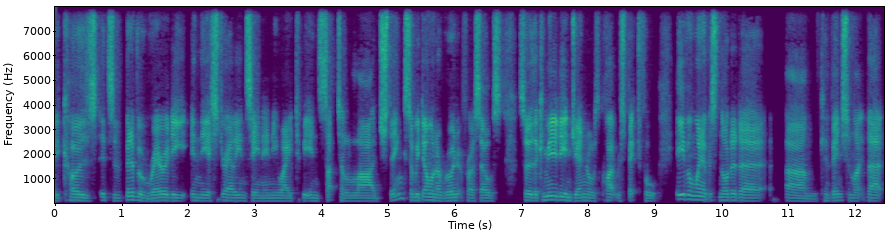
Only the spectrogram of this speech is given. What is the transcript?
because it's a bit of a rarity in the Australian scene anyway to be in such a large thing. So we don't want to ruin it for ourselves. So the community in general is quite respectful, even when it's not at a um, convention like that.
